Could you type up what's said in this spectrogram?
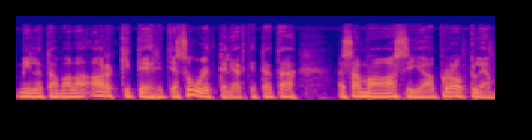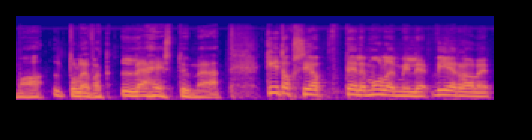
millä tavalla arkkitehdit ja suunnittelijatkin tätä samaa asiaa, probleemaa tulevat lähestymään. Kiitoksia teille molemmille vieraille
